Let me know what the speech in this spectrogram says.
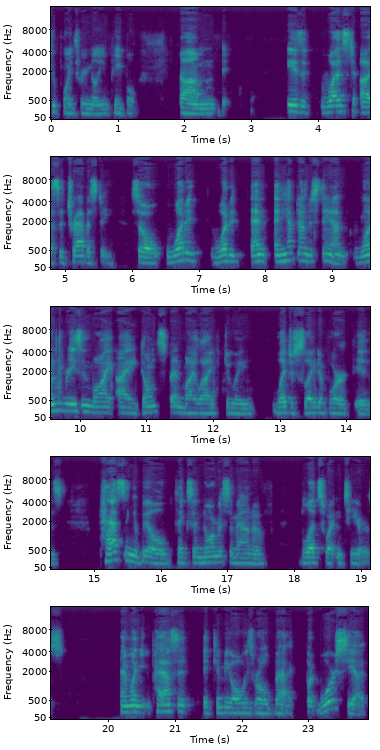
2.3 million people um, is it was to us a travesty so what it what it and and you have to understand one reason why I don't spend my life doing legislative work is passing a bill takes enormous amount of blood, sweat, and tears. And when you pass it, it can be always rolled back. But worse yet,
